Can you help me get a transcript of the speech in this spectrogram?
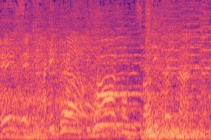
Et c'est une victoire Dans les salles.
